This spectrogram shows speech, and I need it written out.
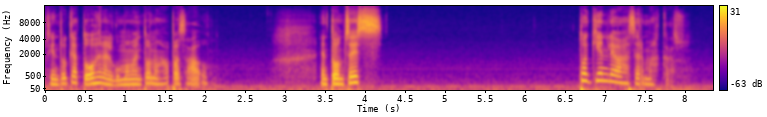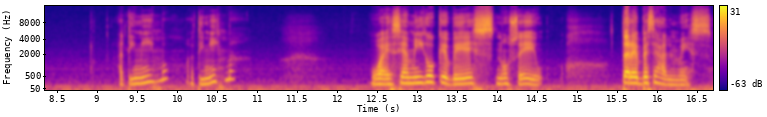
Siento que a todos en algún momento nos ha pasado. Entonces, ¿tú a quién le vas a hacer más caso? ¿A ti mismo? ¿A ti misma? ¿O a ese amigo que ves, no sé, tres veces al mes?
